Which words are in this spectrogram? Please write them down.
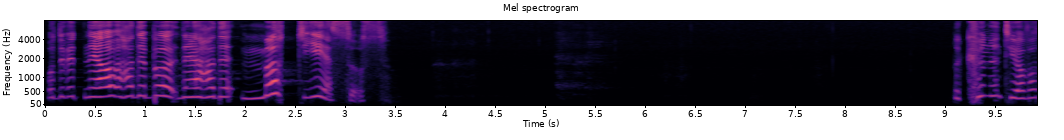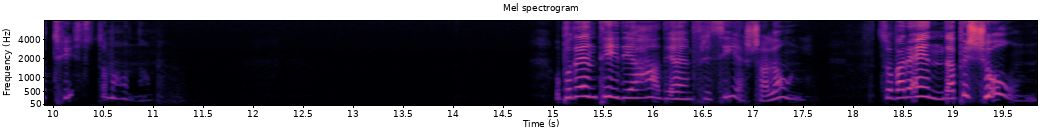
Och du vet, när jag hade, bör- när jag hade mött Jesus då kunde inte jag vara tyst om honom. Och på den tiden jag hade jag en frisersalong. Så varenda person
